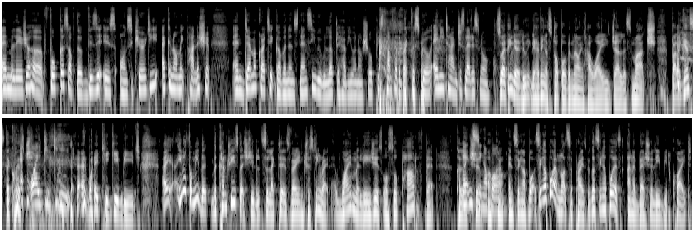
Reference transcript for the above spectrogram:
and Malaysia. Her focus of the visit is on security, economic partnership, and democratic governance. Nancy, we would love to have you on our show. Please come for the breakfast grill anytime. Just let us know. So I think they're doing they're having a stopover now in Hawaii. Jealous much, but I guess the question at Waikiki. at Waikiki Beach. I, you know, for me, the, the countries that she selected is very interesting, right? Why Malaysia is also part of that collection Singapore. of coun- and Singapore. Singapore, I'm not surprised because Singapore has unabashedly been quite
